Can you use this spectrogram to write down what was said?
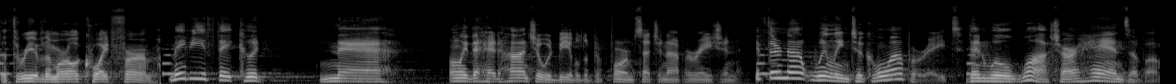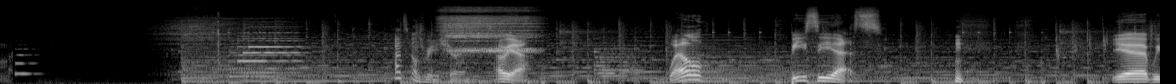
The three of them are all quite firm. Maybe if they could. Nah. Only the head honcho would be able to perform such an operation. If they're not willing to cooperate, then we'll wash our hands of them. That sounds reassuring. Oh yeah. Well, BCS. yeah, we,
